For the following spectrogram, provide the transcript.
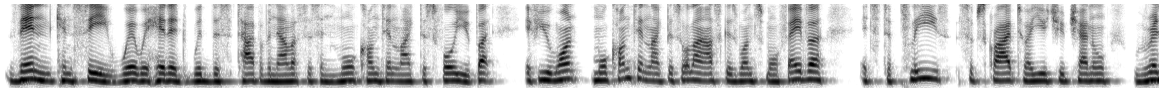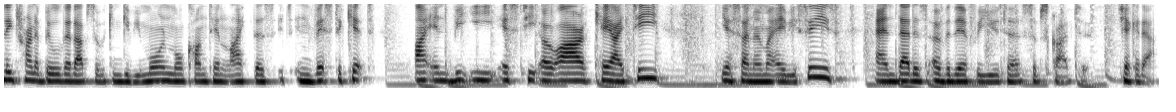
then can see where we're headed with this type of analysis and more content like this for you. But if you want more content like this, all I ask is one small favor. It's to please subscribe to our YouTube channel. We're really trying to build it up so we can give you more and more content like this. It's Investorkit, I N V E S T O R K I T. Yes, I know my ABCs, and that is over there for you to subscribe to. Check it out.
